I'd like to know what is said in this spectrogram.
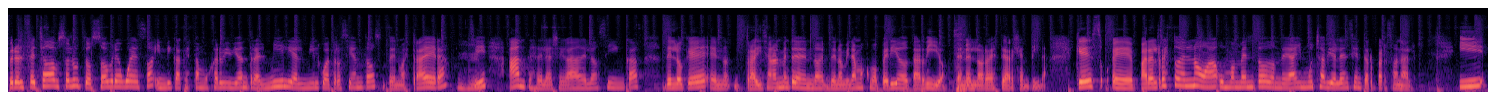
pero el fechado absoluto sobre hueso indica que esta mujer vivió entre el 1000 y el 1400 de nuestra era antes de la llegada de los incas, de lo que eh, tradicionalmente denominamos como periodo tardío en el noroeste de Argentina, que es eh, para el resto del NOA un momento donde hay mucha violencia interpersonal. Y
